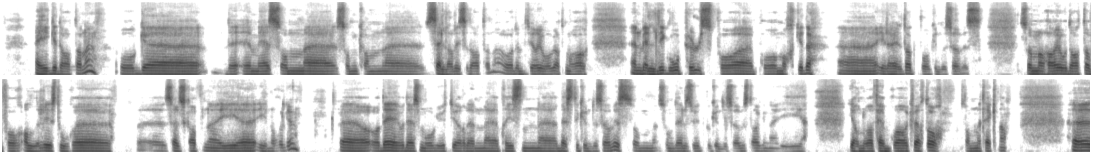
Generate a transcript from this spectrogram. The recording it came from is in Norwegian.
eier dataene, og eh, det er vi som, eh, som, kan eh, selge disse dataene. Og det betyr jo òg at vi har en veldig god puls på, på markedet i det hele tatt på kundeservice. Så vi har jo data for alle de store selskapene i, i Norge. Og Det er jo det som òg utgjør den prisen Beste kundeservice, som, som deles ut på kundeservicedagene i januar-februar hvert år sammen med Tekna.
